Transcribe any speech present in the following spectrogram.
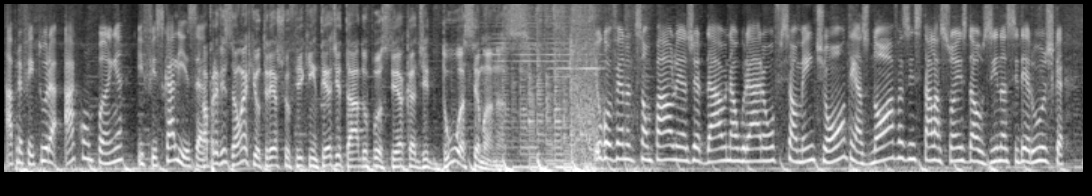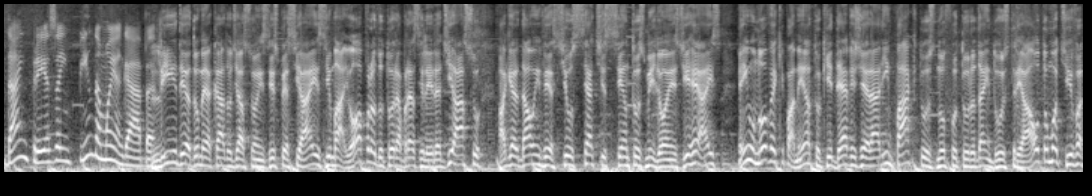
A Prefeitura acompanha e fiscaliza. A previsão é que o trecho fique interditado por cerca de duas semanas. E o governo de São Paulo e a Gerdau inauguraram oficialmente ontem as novas instalações da usina siderúrgica da empresa em Pindamonhangaba. Líder do mercado de ações especiais e maior produtora brasileira de aço, a Gerdau investiu 700 milhões de reais em um novo equipamento que deve gerar impactos no futuro da indústria automotiva,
